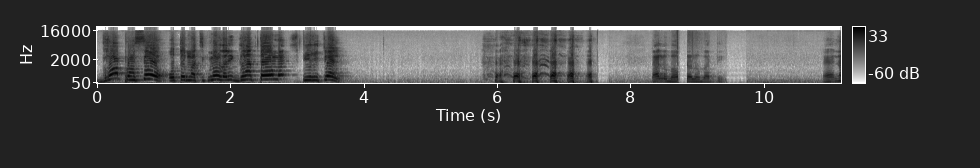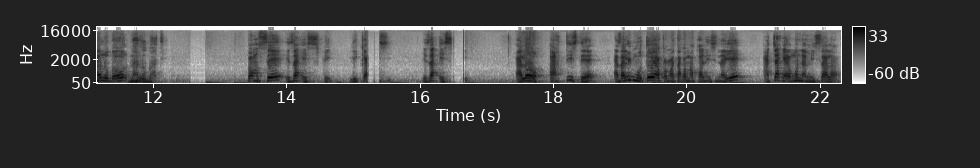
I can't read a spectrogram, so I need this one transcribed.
grand penseur automatiquement ozali grand homme spirituel naloba o naloba te eh, naloba o naloba te Pensée eza esprit, likanisi eza esprit. Alors artiste eh, azali moto oyo akamataka makanisi na ye atiaka yango na misala.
